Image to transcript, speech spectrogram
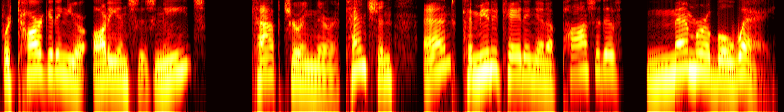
for targeting your audience's needs, capturing their attention, and communicating in a positive, memorable way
